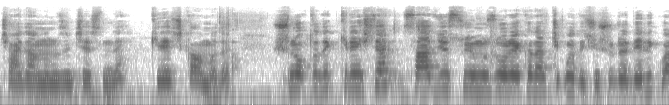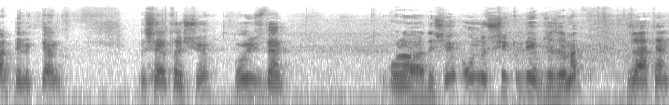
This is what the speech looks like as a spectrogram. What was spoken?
çaydanlığımızın içerisinde. Kireç kalmadı. Şu noktadaki kireçler sadece suyumuz oraya kadar çıkmadığı için şurada delik var. Delikten dışarı taşıyor. O yüzden oralarda şey yok. Onu şu şekilde yapacağız hemen. Zaten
